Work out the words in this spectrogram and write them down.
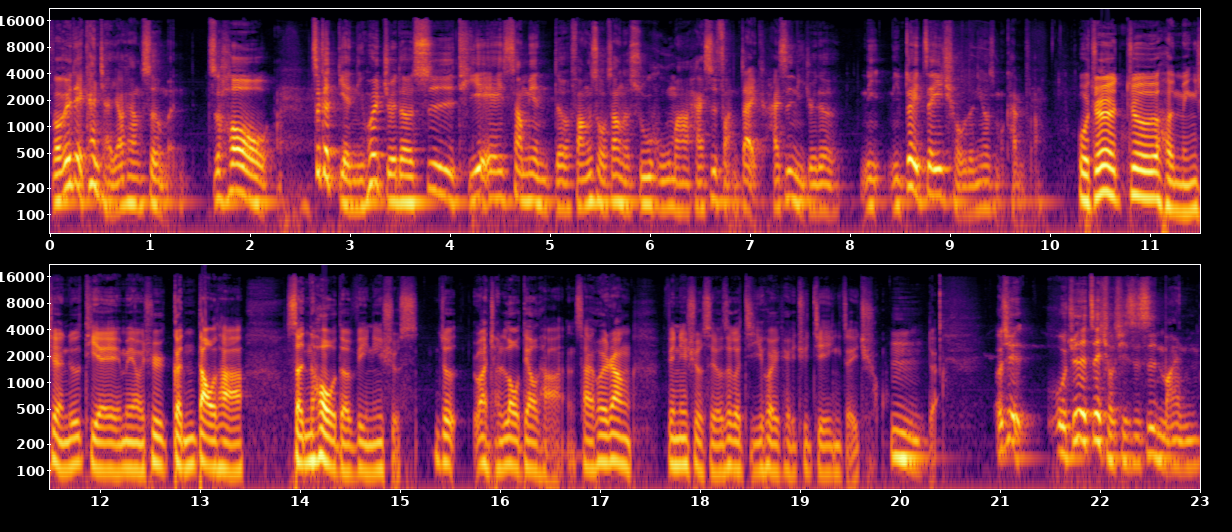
，Valverde 看起来要像射门之后。这个点你会觉得是 TAA 上面的防守上的疏忽吗？还是反戴克？还是你觉得你你对这一球的你有什么看法？我觉得就很明显，就是 TAA 没有去跟到他身后的 Vinicius，就完全漏掉他，才会让 Vinicius 有这个机会可以去接应这一球。嗯，对。而且我觉得这球其实是蛮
